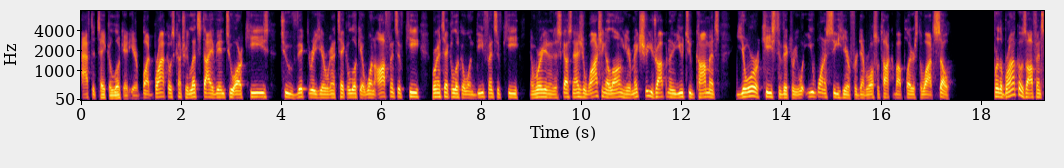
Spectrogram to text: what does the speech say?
have to take a look at here. But Broncos country, let's dive into our keys to victory here. We're going to take a look at one offensive key. We're going to take a look at one defensive key, and we're going to discuss. And as you're watching along here, make sure you drop it in the YouTube comments your keys to victory, what you want to see here for Denver. We'll also talk about players to watch. So, for the Broncos offense,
